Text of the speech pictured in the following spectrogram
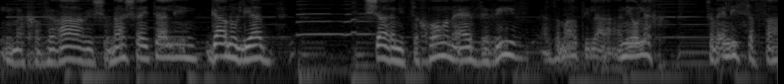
עם החברה הראשונה שהייתה לי. גרנו ליד שער הניצחון, היה איזה ריב, אז אמרתי לה, אני הולך. עכשיו, אין לי שפה,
